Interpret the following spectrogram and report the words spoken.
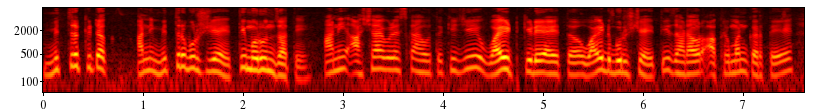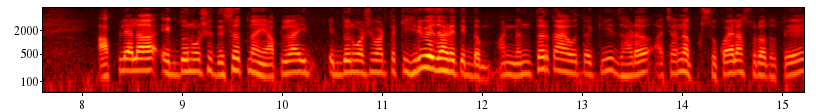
मित्र कीटक आणि मित्र बुरशी आहे ती मरून जाते. आणि अशा वेळेस काय होतं की जी वाईट किडे आहेत वाईट बुरशी आहे ती झाडावर आक्रमण करते. आपल्याला एक दोन वर्ष दिसत नाही. आपल्याला एक दोन वर्ष वाटतं की हिरवे झाड आहेत एकदम. आणि नंतर काय होतं की झाडं अचानक सुकायला सुरुवात होते.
